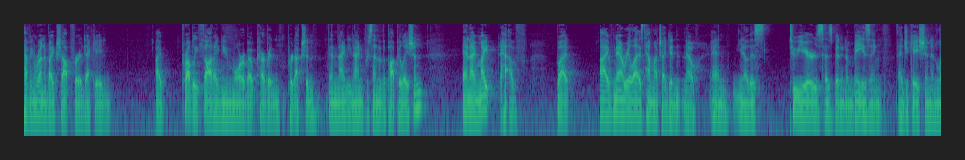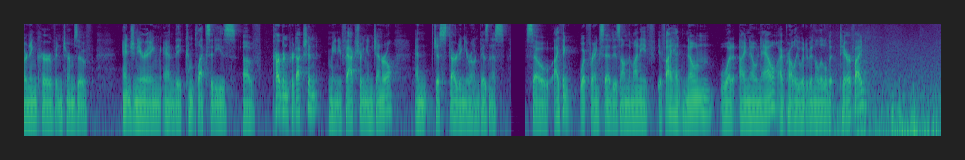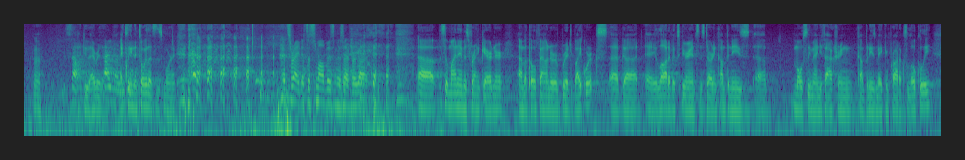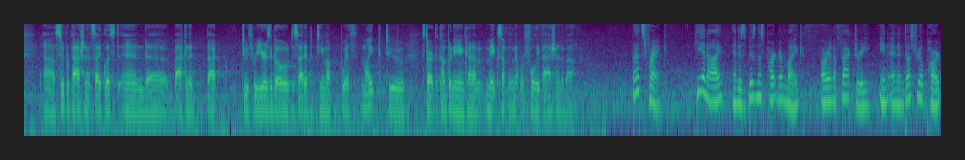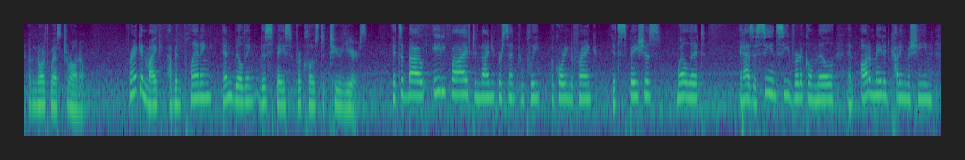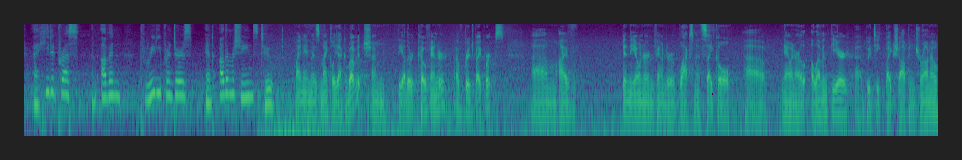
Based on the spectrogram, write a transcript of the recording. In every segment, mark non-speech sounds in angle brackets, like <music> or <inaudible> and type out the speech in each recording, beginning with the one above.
having run a bike shop for a decade, I probably thought I knew more about carbon production than 99% of the population. And I might have, but I've now realized how much I didn't know. And, you know, this two years has been an amazing education and learning curve in terms of engineering and the complexities of carbon production, manufacturing in general, and just starting your own business. So I think what Frank said is on the money. If, if I had known what I know now, I probably would have been a little bit terrified. Huh. So, I do everything. I, I cleaned the toilets this morning. <laughs> That's right. It's a small business. I forgot. <laughs> uh, so my name is Frank Gardner. I'm a co-founder of Bridge Bike Works. I've got a lot of experience in starting companies, uh, mostly manufacturing companies making products locally. Uh, super passionate cyclist, and uh, back in the back two three years ago, decided to team up with Mike to start the company and kind of make something that we're fully passionate about. That's Frank. He and I and his business partner Mike are in a factory in an industrial part of northwest Toronto. Frank and Mike have been planning and building this space for close to two years. It's about 85 to 90% complete, according to Frank. It's spacious, well lit. It has a CNC vertical mill, an automated cutting machine, a heated press, an oven, 3D printers, and other machines too. My name is Michael Yakubovich. I'm the other co founder of Bridge Bike Works. Um, I've been the owner and founder of Blacksmith Cycle uh, now in our 11th year, boutique bike shop in Toronto,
